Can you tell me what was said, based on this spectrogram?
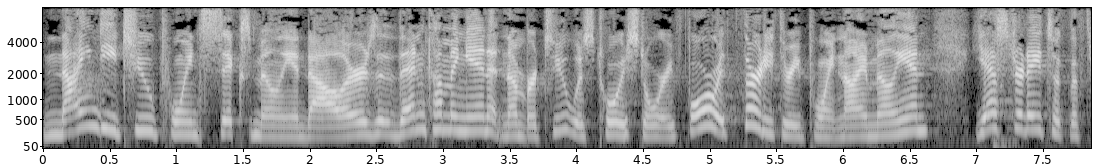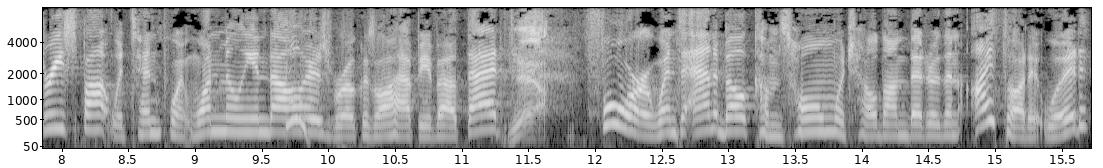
$92.6 million. Then coming in at number two was Toy Story 4 with 33.9 million. Yesterday took the three spot with $10.1 million. Rocha's all happy about that. Yeah. Four went to Annabelle Comes Home, which held on better than I thought it would.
